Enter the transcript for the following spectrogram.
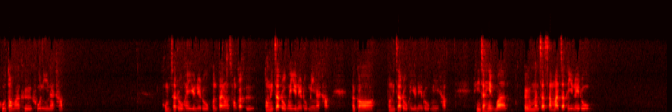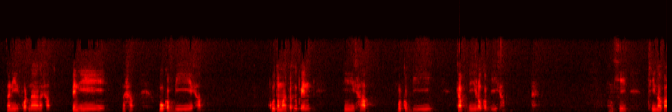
คู่ต่อมาคือคู่นี้นะครับ ผมจะรูปให้อยู่ในรูปผลต่างกำลังสองก็คือ ตรงนี้จัดรูปให้อยู่ในรูปนี้นะครับ แล้วก็ตรงนี้จัดรูปให้อยู่ในรูปนี้ครับ ทีนี้จะเห็นว่าเออมันจะสามารถจัดให้อยู่ในรูป อันนี้พจน์หน้านะครับ เป็น a นะครับ บวกกับ b ครับ คู่ต่อมาก็คือเป็น a ครับ บวกกับ b กับ a ลบกับ b ครับโอเค ทีนเราก็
